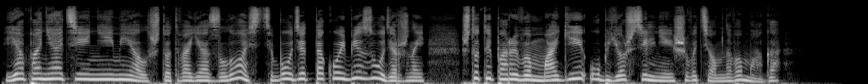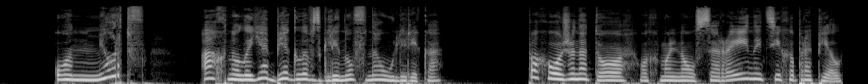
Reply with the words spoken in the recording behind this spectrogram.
Я понятия не имел, что твоя злость будет такой безудержной, что ты порывом магии убьешь сильнейшего темного мага. «Он мертв?» — ахнула я, бегло взглянув на Ульрика. «Похоже на то», — ухмыльнулся Рейн и тихо пропел.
